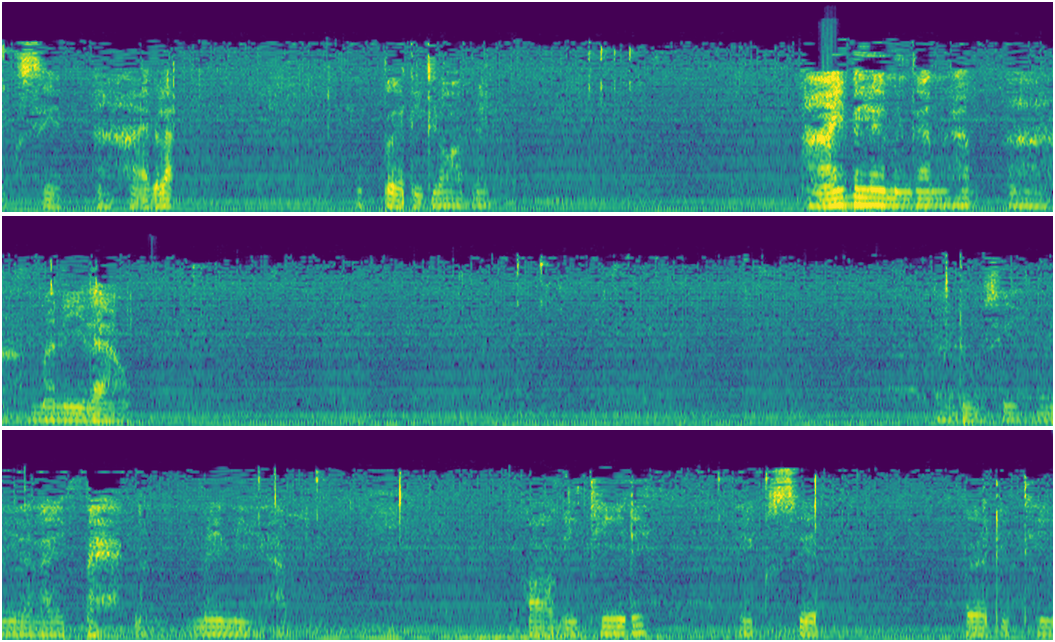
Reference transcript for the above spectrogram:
exit อะหายไปละเปิดอีกรอบนี่หายไปเลยเหมือนกันครับ อ่า มานี่แล้ว มา ดูสิมีอะไรแปลกมันไม่มีครับ ออกอีกทีดิ exit เปิดอีกที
